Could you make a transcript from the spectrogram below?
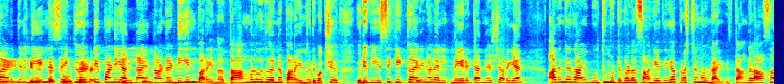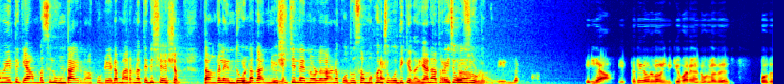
കാര്യത്തിൽ ഡീനിന്റെ സെക്യൂരിറ്റി പണി അല്ല എന്നാണ് ഡീൻ പറയുന്നത്. താങ്കളും ഇത് തന്നെ പറയുന്നു. ഒരു പക്ഷേ ഒരു വി സിക്ക് ഇക്കാര്യങ്ങൾ നേരിട്ട് അന്വേഷിച്ചറിയാൻ അതിന്റെതായ ബുദ്ധിമുട്ടുകളും സാങ്കേതിക പ്രശ്നങ്ങളും ഉണ്ടായി താങ്കൾ ആ സമയത്ത് ക്യാമ്പസിൽ ഉണ്ടായിരുന്നു ആ കുട്ടിയുടെ മരണത്തിന് ശേഷം. താങ്കൾ എന്തുകൊണ്ട് അത് അന്വേഷിച്ചില്ല എന്നുള്ളതാണ് പൊതുസമൂഹം ചോദിക്കുന്നത്. ഞാൻ അത്രേ ചോദിച്ചുള്ളൂ. ഇല്ല ഇല്ല ഇത്രയേ ഉള്ളൂ എനിക്ക് പറയാനുള്ളത്. പൊതു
